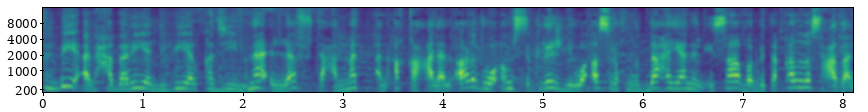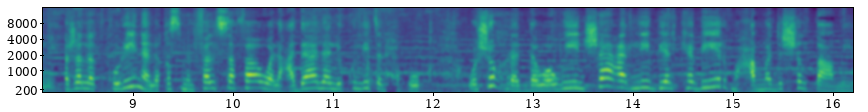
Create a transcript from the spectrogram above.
في البيئة الحضارية الليبية القديمة. أثناء اللف تعمدت أن أقع على الأرض وأمسك رجلي وأصرخ مدعيا الإصابة بتقلص عضلي. مجلة قرينة لقسم الفلسفة والعدالة لكلية الحقوق. وشهرة دواوين شاعر ليبيا الكبير محمد الشلطامي.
